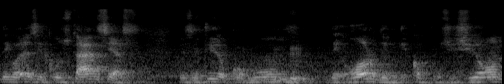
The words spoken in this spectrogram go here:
de iguales circunstancias, de sentido común, de orden, de composición.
